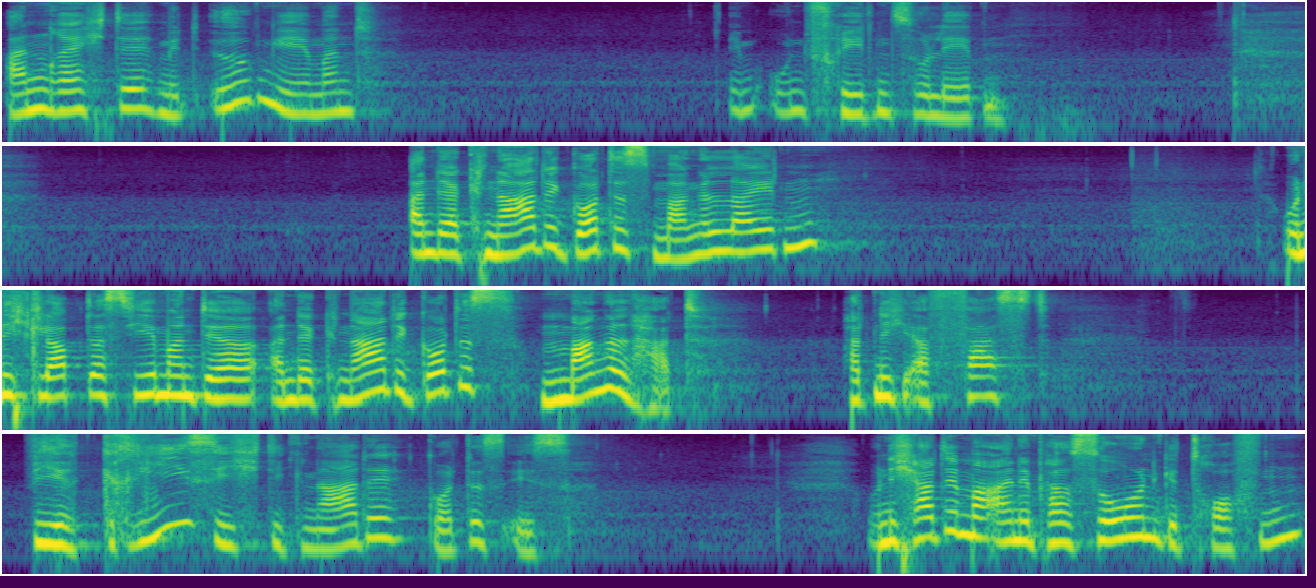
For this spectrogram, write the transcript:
Anrechte, mit irgendjemand im Unfrieden zu leben. An der Gnade Gottes Mangel leiden. Und ich glaube, dass jemand, der an der Gnade Gottes Mangel hat, hat nicht erfasst, wie riesig die Gnade Gottes ist. Und ich hatte mal eine Person getroffen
